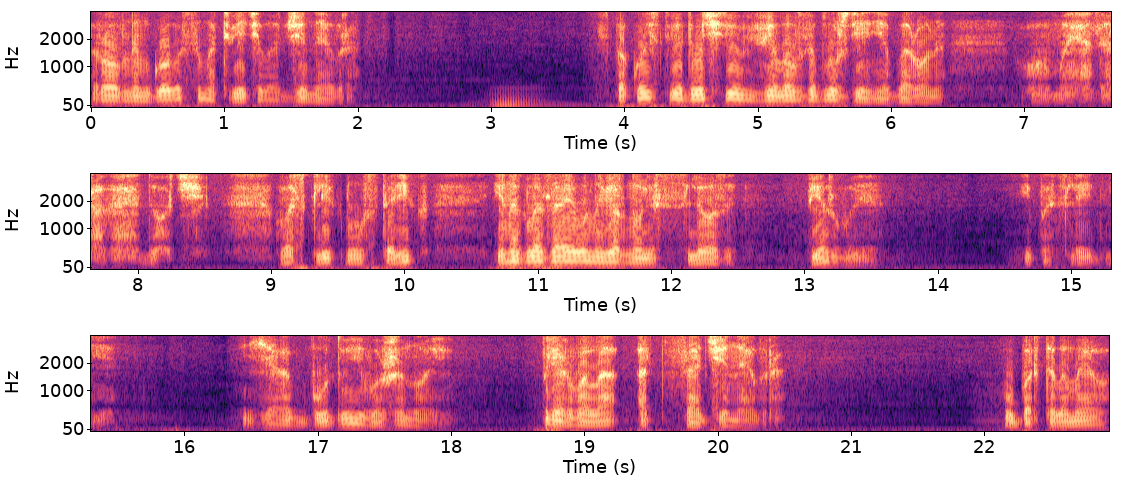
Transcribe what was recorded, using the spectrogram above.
Ровным голосом ответила Джиневра. Спокойствие дочери ввело в заблуждение барона. «О, моя дорогая дочь!» — воскликнул старик, и на глаза его навернулись слезы. Первые и последние. «Я буду его женой», — прервала отца Джиневра. У Бартоломео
